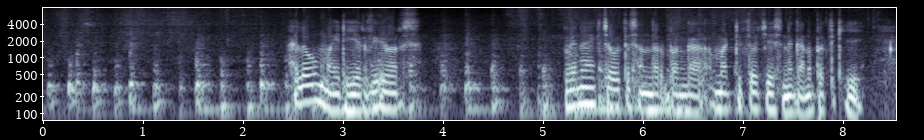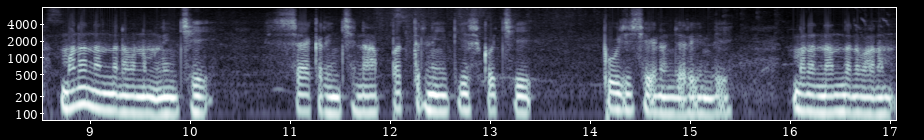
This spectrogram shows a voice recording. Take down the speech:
Hello my dear viewers Vinayaka Chavithi సందర్భంగా మట్టితో చేసిన గణపతికి మన నందనవనం నుంచి సేకరించిన పత్రిని తీసుకొచ్చి పూజ చేయడం జరిగింది. మన నందనవనం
